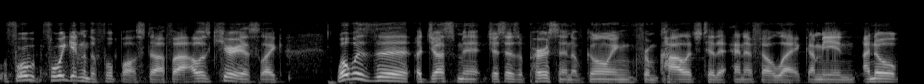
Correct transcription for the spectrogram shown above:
Before before we get into the football stuff, uh, I was curious, like What was the adjustment, just as a person, of going from college to the NFL like? I mean, I know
